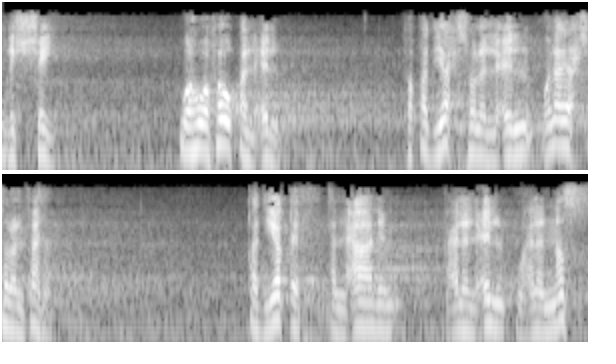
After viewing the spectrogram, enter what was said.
للشيء وهو فوق العلم فقد يحصل العلم ولا يحصل الفهم قد يقف العالم على العلم وعلى النص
